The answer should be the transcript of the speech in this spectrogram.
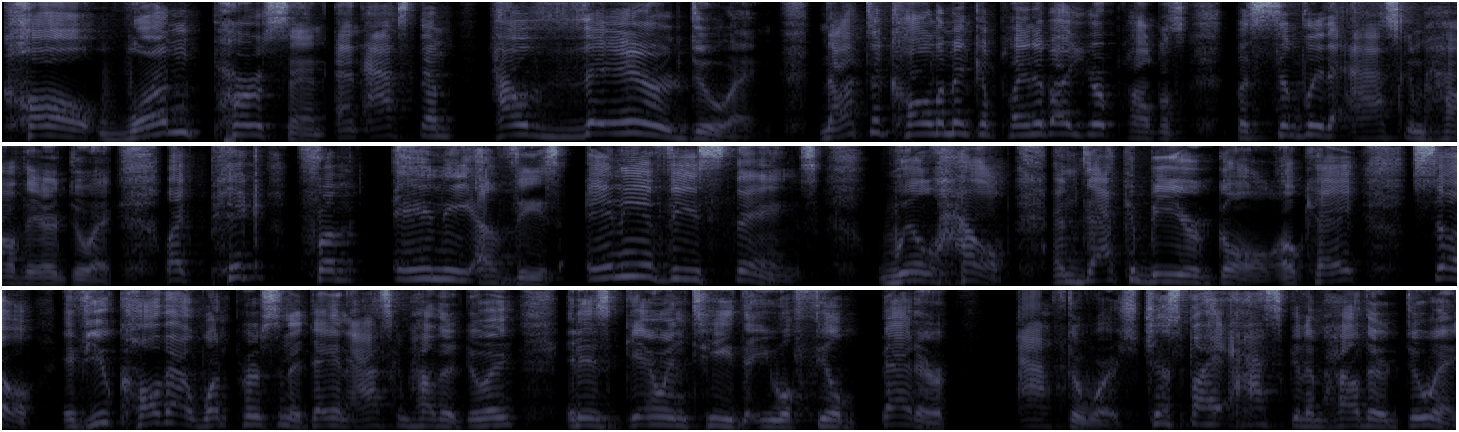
call one person and ask them how they're doing. Not to call them and complain about your problems, but simply to ask them how they're doing. Like pick from any of these. Any of these things will help, and that could be your goal, okay? So if you call that one person a day and ask them how they're doing, it is guaranteed that you will feel better afterwards, just by asking them how they're doing,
